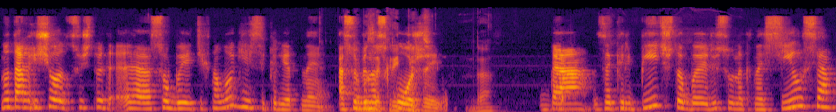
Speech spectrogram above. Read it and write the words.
Но там еще существуют э, особые технологии секретные, особенно с кожей. Да. Да, закрепить, чтобы рисунок носился.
